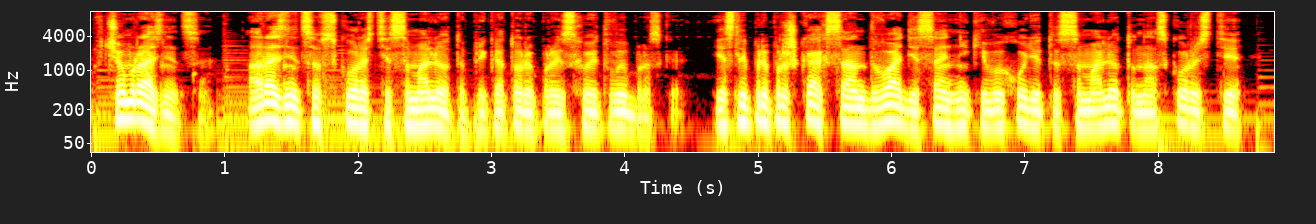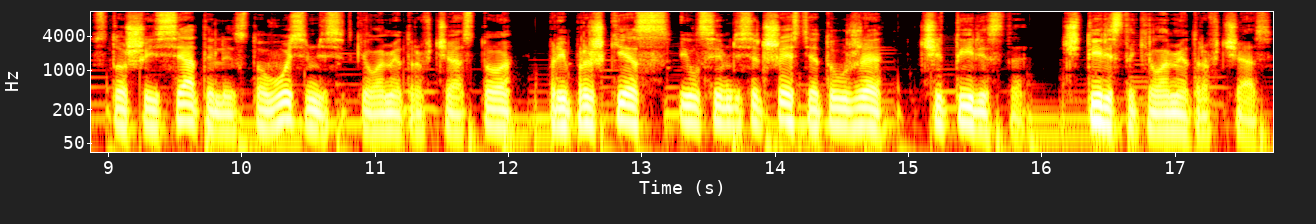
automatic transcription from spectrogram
В чем разница? А разница в скорости самолета, при которой происходит выброска. Если при прыжках Сан-2 десантники выходят из самолета на скорости 160 или 180 км в час, то при прыжке с Ил-76 это уже 400, 400 км в час.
